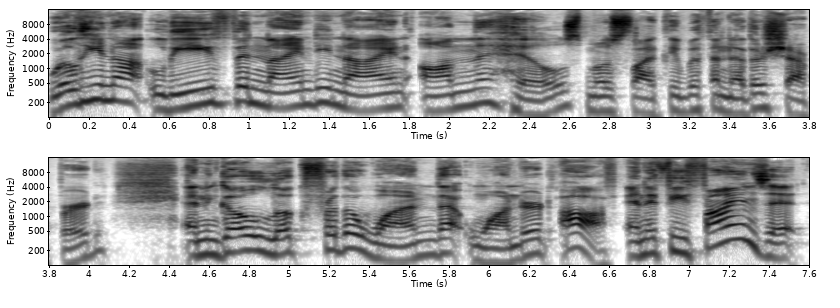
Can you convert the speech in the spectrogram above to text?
will he not leave the 99 on the hills, most likely with another shepherd, and go look for the one that wandered off? And if he finds it,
